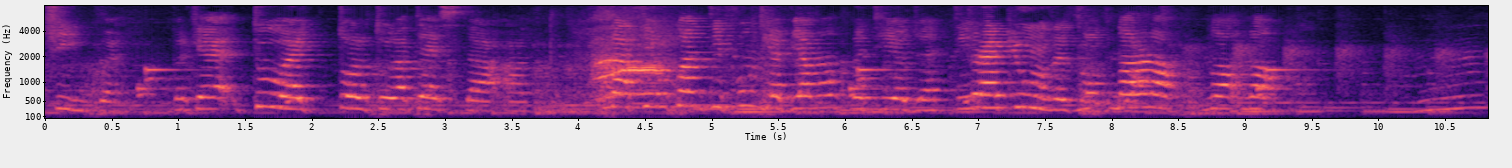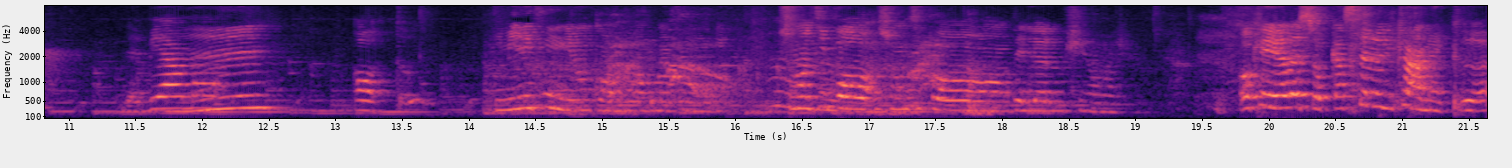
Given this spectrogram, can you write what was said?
Cinque. Perché tu hai tolto la testa a... Un attimo, quanti funghi abbiamo? Gli oggetti. 3 più uno del tot. No, no, no, no, no. Mm, Ne abbiamo Mm, otto. I mini funghi non contano come funghi. Sono tipo, sono tipo degli allucinogeni. Ok, adesso Castello di Kamek.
